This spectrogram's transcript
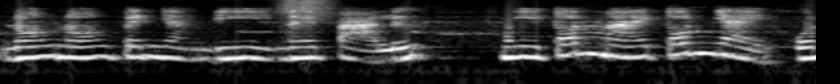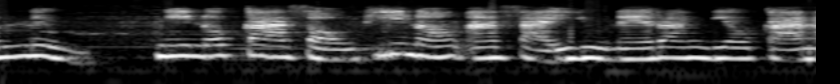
ๆน้องๆเป็นอย่างดีในป่าลึก มีต้นไม้ต้นใหญ่คนหนึ่ง มีนกกาสองพี่น้องอาศัยอยู่ในรังเดียวกัน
